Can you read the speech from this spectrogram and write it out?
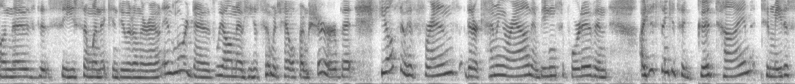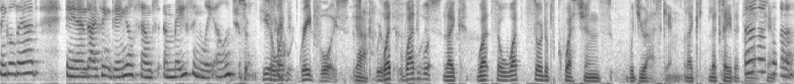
on those that see someone that can do it on their own. And Lord knows, we all know he has so much help, I'm sure, but he also has friends that are coming around and being supportive. And I just think it's a good time to meet a single dad. And I think Daniel sounds amazingly eligible. He has So a what- great voice. It's Yeah. really what good what w- voice. like what? So what sort of questions would you ask him? Like, let's say that he came. Uh,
